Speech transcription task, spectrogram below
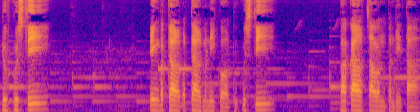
Duh Gusti ing pedal-pedal menika Duh Gusti bakal calon pendeta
